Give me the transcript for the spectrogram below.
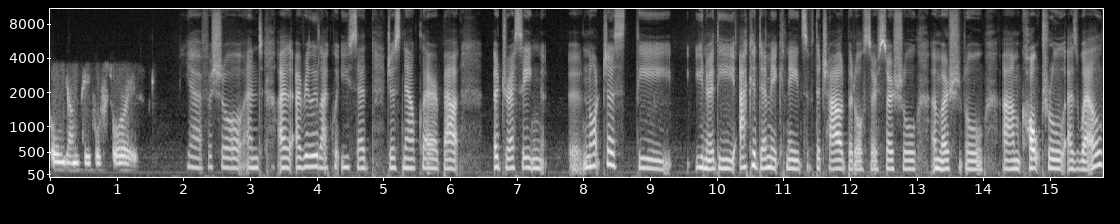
all young people's stories. Yeah, for sure. And I, I really like what you said just now, Claire, about addressing uh, not just the you know the academic needs of the child but also social emotional um, cultural as well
